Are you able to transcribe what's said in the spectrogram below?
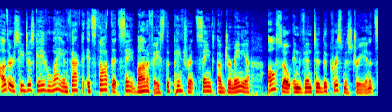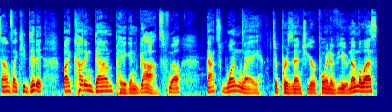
others he just gave away. In fact, it's thought that St. Boniface, the patron saint of Germania, also invented the Christmas tree, and it sounds like he did it by cutting down pagan gods. Well, that's one way to present your point of view. Nonetheless,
